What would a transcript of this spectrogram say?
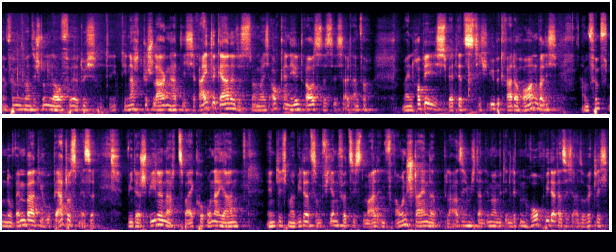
beim 25-Stunden-Lauf äh, durch die, die, Nacht geschlagen hat. Ich reite gerne, das, da mache ich auch keinen Hehl draus. Das ist halt einfach mein Hobby. Ich werde jetzt, ich übe gerade Horn, weil ich am 5. November die Hubertusmesse wieder spiele nach zwei Corona-Jahren endlich mal wieder zum 44. Mal in Frauenstein. Da blase ich mich dann immer mit den Lippen hoch wieder, dass ich also wirklich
